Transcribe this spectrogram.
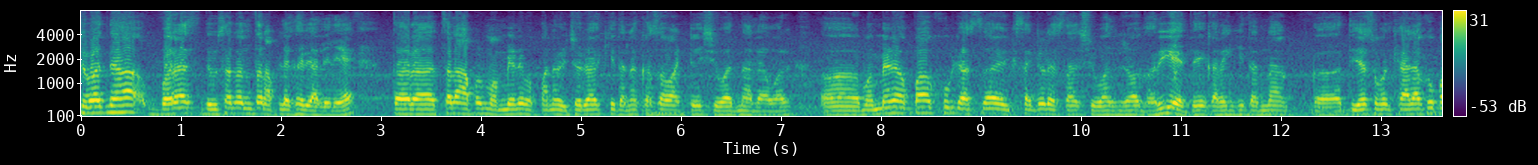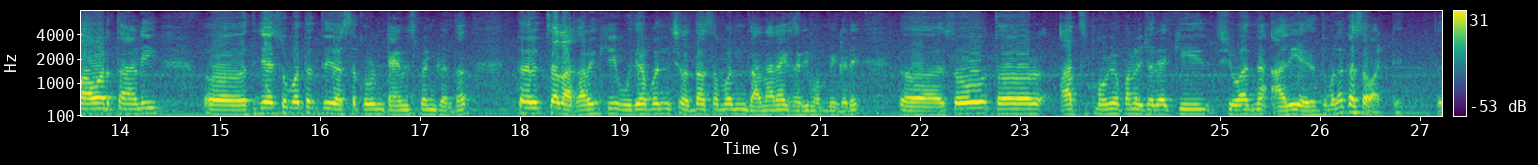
शिवज्ञा बऱ्याच दिवसानंतर आपल्या घरी आलेली आहे. तर चला आपण मम्मी आणि पप्पांना विचारूया की त्यांना कसं वाटते शिवाजनं आल्यावर. मम्मी आणि पप्पा खूप जास्त एक्सायटेड असतात शिवाज जेव्हा घरी येते कारण की त्यांना तिच्यासोबत खेळायला खूप आवडतं आणि तिच्यासोबतच ते जास्त करून टाईम स्पेंड करतात. तर चला कारण की उद्या पण श्रद्धा पण जाणार आहे घरी मम्मीकडे. सो तर आज मम्मी पप्पांना विचारूया की शिवाजना आली आहे तर तुम्हाला कसं वाटते? तर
